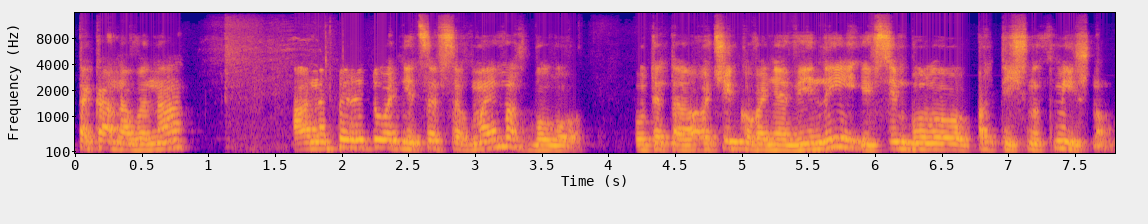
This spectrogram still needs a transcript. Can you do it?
така новина, а напередодні це все в мемах було, от це очікування війни, і всім було практично смішно.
